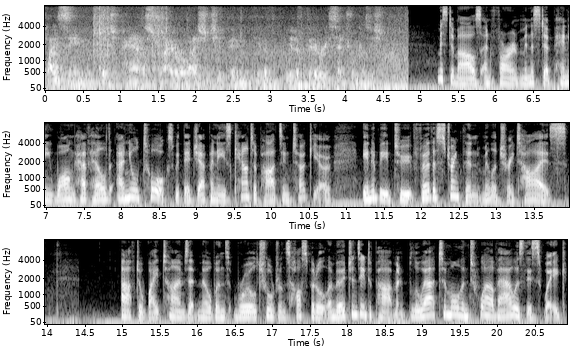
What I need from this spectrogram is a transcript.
placing the Japan Australia relationship in, in, a, in a very central position. Mr. Marles and Foreign Minister Penny Wong have held annual talks with their Japanese counterparts in Tokyo in a bid to further strengthen military ties. After wait times at Melbourne's Royal Children's Hospital Emergency Department blew out to more than 12 hours this week,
